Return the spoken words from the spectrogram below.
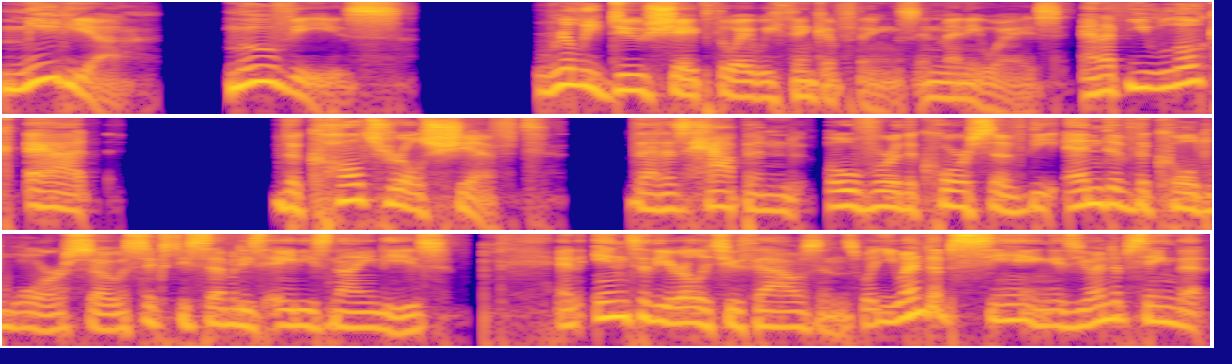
media, movies, really do shape the way we think of things in many ways. And if you look at the cultural shift that has happened over the course of the end of the Cold War, so 60s, 70s, 80s, 90s, and into the early 2000s, what you end up seeing is you end up seeing that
